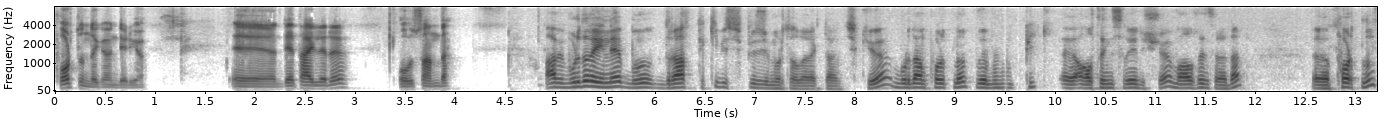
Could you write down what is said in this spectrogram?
Portland'a gönderiyor. E, detayları Oğuzhan'da. Abi burada da yine bu draft pick'i bir sürpriz yumurta olaraktan çıkıyor. Buradan Portland ve bu, bu pick e, 6. sıraya düşüyor. Ve 6. sıradan e, Portland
